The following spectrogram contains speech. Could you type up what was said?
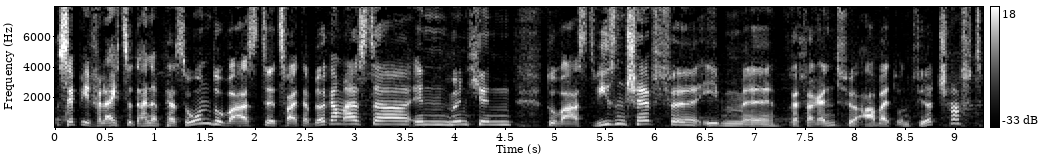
Seppi, vielleicht zu deiner Person. Du warst äh, zweiter Bürgermeister in München, du warst Wiesenchef, äh, eben äh, Referent für Arbeit und Wirtschaft.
